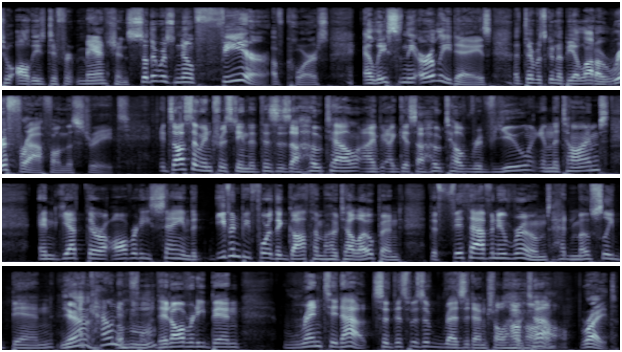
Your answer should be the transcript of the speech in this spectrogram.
to all these different mansions. So there was no fear, of course, at least in the early days, that there was going to be a lot of riffraff on the street. It's also interesting that this is a hotel, I, I guess a hotel review in the Times, and yet they're already saying that even before the Gotham Hotel opened, the Fifth Avenue rooms had mostly been Yeah, accounted for. Mm-hmm. They'd already been rented out. So this was a residential uh-huh. hotel. Right.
